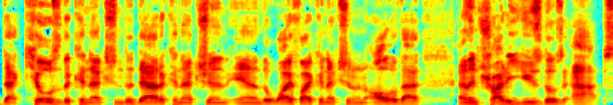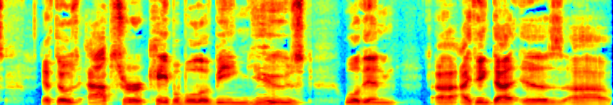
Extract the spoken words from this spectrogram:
that kills the connection, the data connection and the Wi-Fi connection and all of that, and then try to use those apps. If those apps are capable of being used, well then uh, I think that is uh,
